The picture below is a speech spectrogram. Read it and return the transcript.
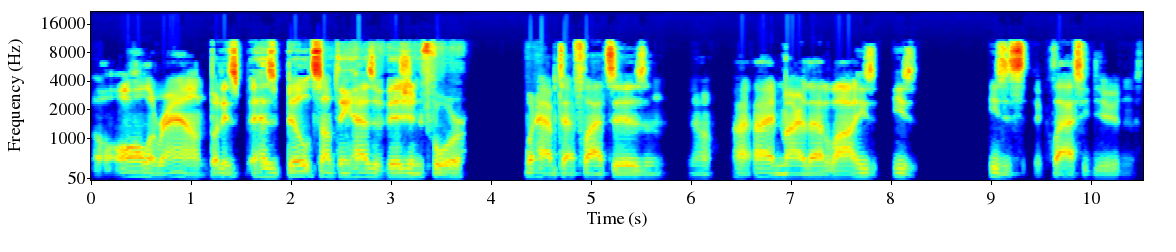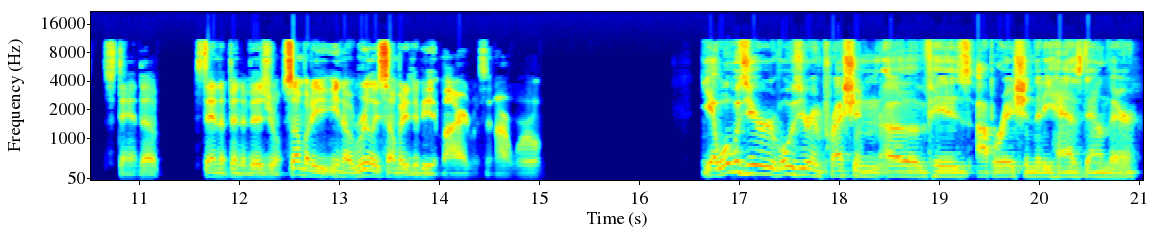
all around, but is has built something, has a vision for what Habitat Flats is, and you know, I, I admire that a lot. He's he's he's a classy dude and stand up stand up individual. Somebody, you know, really somebody to be admired within our world. Yeah, what was your what was your impression of his operation that he has down there?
